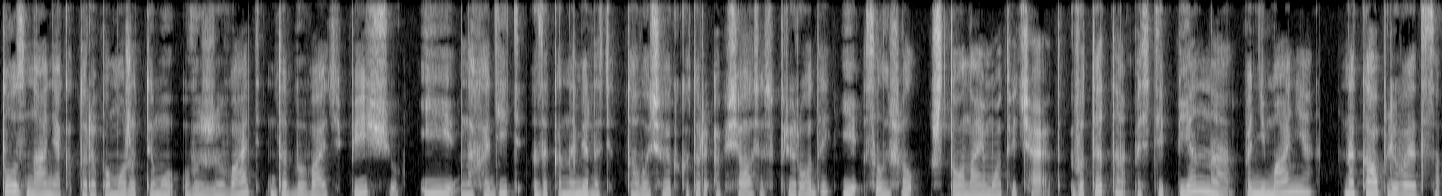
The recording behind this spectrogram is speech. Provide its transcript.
то знание, которое поможет ему выживать, добывать пищу и находить закономерности того человека, который общался с природой и слышал, что она ему отвечает. И вот это постепенно понимание накапливается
